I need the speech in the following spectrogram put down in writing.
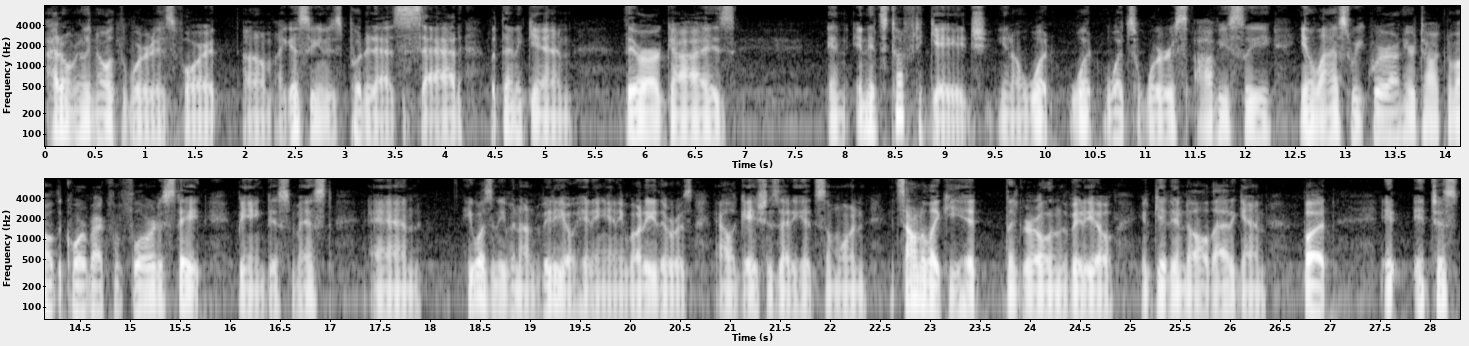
I don't really know what the word is for it. Um, I guess you can just put it as sad. But then again, there are guys and and it's tough to gauge, you know, what what what's worse. Obviously, you know, last week we were on here talking about the quarterback from Florida State being dismissed, and he wasn't even on video hitting anybody. There was allegations that he hit someone. It sounded like he hit the girl in the video, and get into all that again. But it it just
